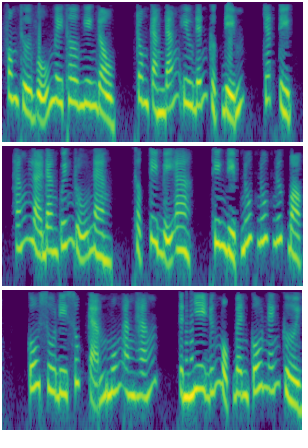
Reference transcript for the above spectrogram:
phong thừa vũ ngây thơ nghiêng đầu, trông càng đáng yêu đến cực điểm, chết tiệt, hắn là đang quyến rũ nàng, thật ti bị a, thiên điệp nuốt nuốt nước bọt, cố xua đi xúc cảm muốn ăn hắn, tình nhi đứng một bên cố nén cười,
